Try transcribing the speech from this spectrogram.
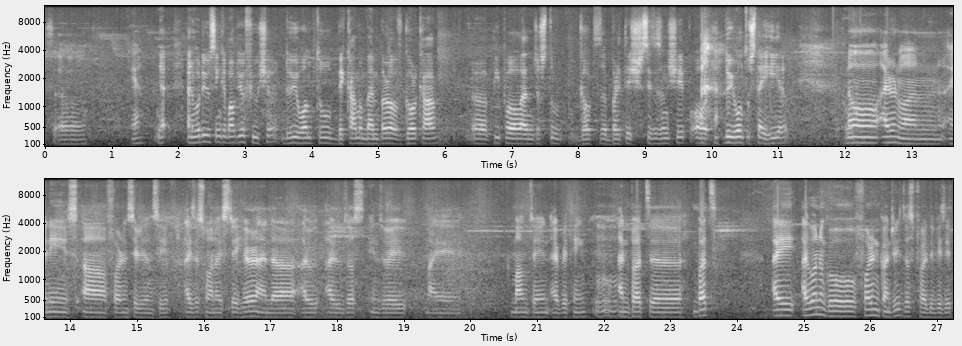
So, yeah. Yeah. And what do you think about your future? Do you want to become a member of Gorkha uh, people and just to got the British citizenship, or do you want to stay here? No, I don't want any uh, foreign citizenship. I just want to stay here, and uh, I will, I will just enjoy my mountain, everything. And but uh, but I I want to go foreign country just for the visit,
